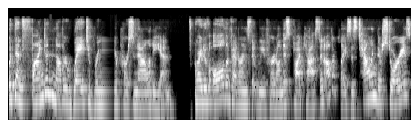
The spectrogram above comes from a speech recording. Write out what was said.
But then find another way to bring your personality in right? Of all the veterans that we've heard on this podcast and other places telling their stories,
